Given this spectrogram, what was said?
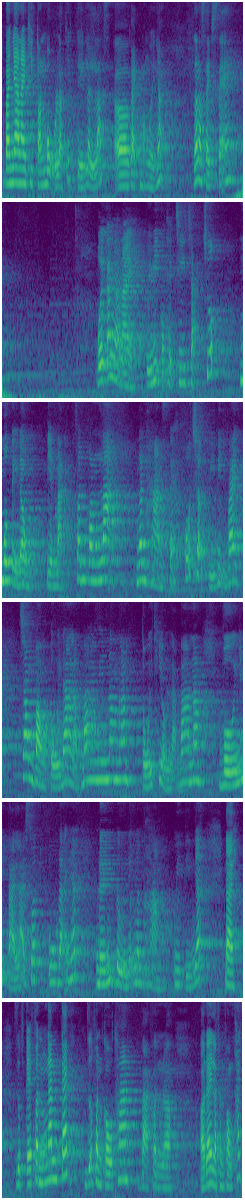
Và nhà này thì toàn bộ là thiết kế là lát uh, gạch mọi người nhé. Rất là sạch sẽ. Với căn nhà này, quý vị có thể chi trả trước 1 tỷ đồng tiền mặt phần còn lại, ngân hàng sẽ hỗ trợ quý vị vay. Trong vòng tối đa là 35 năm, tối thiểu là 3 năm, với những cái lãi suất ưu đãi nhất đến từ những ngân hàng uy tín nhất. Đây cái phần ngăn cách giữa phần cầu thang và phần ờ, ở đây là phần phòng khách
